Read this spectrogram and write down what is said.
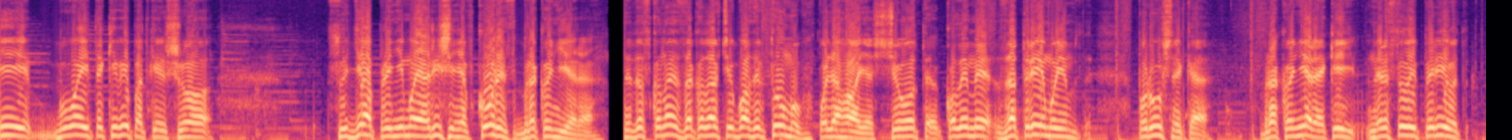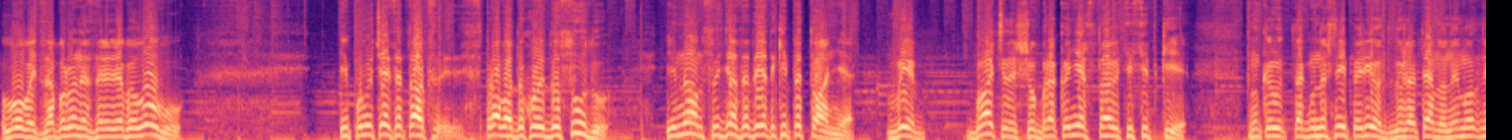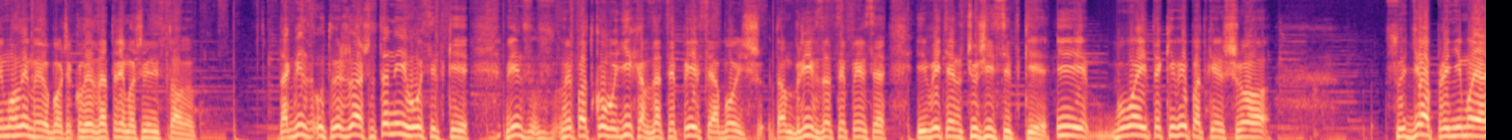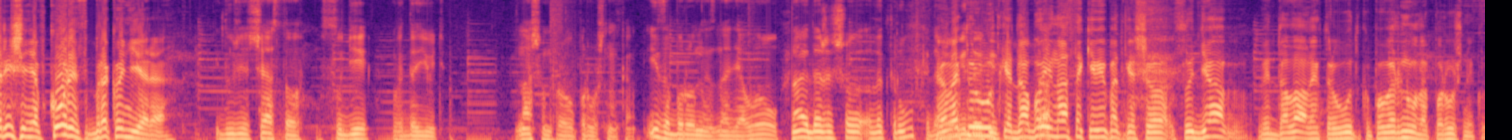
І бувають такі випадки, що суддя приймає рішення в користь браконьєра. Недосконалість законодавчої бази в тому полягає, що от коли ми затримуємо порушника, браконьєра, який в нерестовий період ловить заборонене знаряддя риболову, і виходить так, справа доходить до суду, і нам суддя задає такі питання. Ви бачили, що браконьєр ставив ці сітки. Ну, кажу, так в ночний період дуже темно, не, могли ми його бачити, коли затримав, що він ставив. Так він утверджує, що це не його сітки. Він випадково їхав, зацепився, або там брів зацепився і витягнув чужі сітки. І бувають такі випадки, що суддя приймає рішення в користь браконьєра. Дуже часто в суді видають нашим правопорушникам і заборони знання лов. Навіть навіть що електровудки навіть Електровудки, віддають. да, були у нас такі випадки, що суддя віддала електровудку, повернула порушнику.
